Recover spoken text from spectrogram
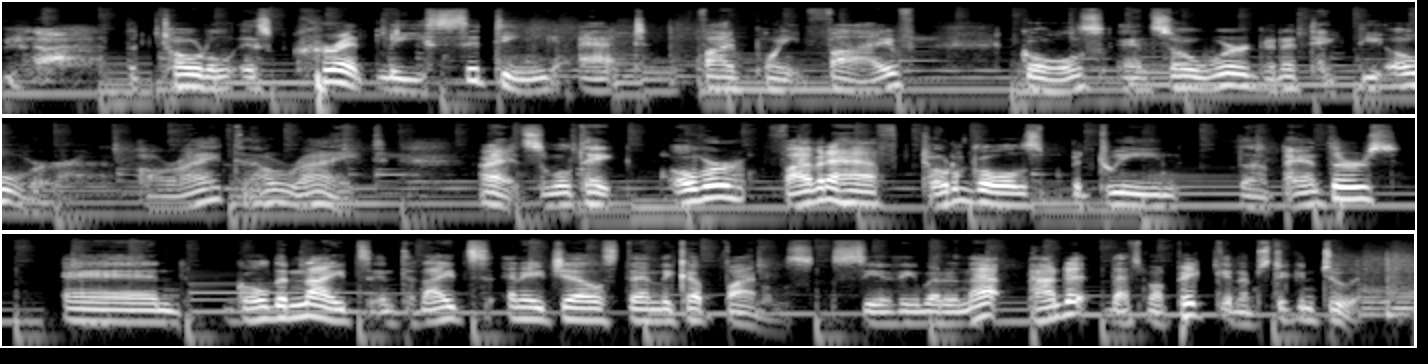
the total is currently sitting at 5.5 goals, and so we're gonna take the over. All right, all right. All right, so we'll take over five and a half total goals between the Panthers and Golden Knights in tonight's NHL Stanley Cup Finals. See anything better than that? Pound it. That's my pick, and I'm sticking to it.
